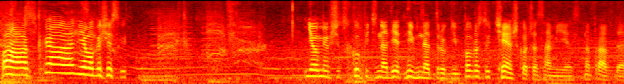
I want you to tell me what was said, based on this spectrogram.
Fuck, a, nie mogę się. Nie umiem się skupić nad jednym i nad drugim. Po prostu ciężko czasami jest, naprawdę.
